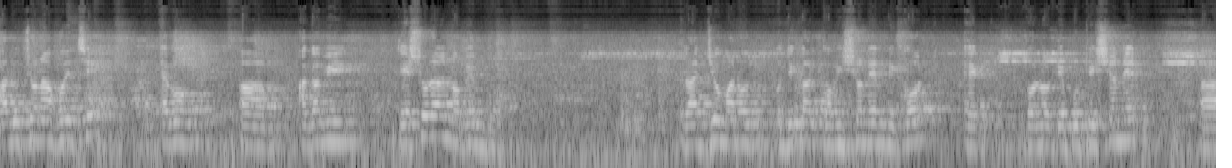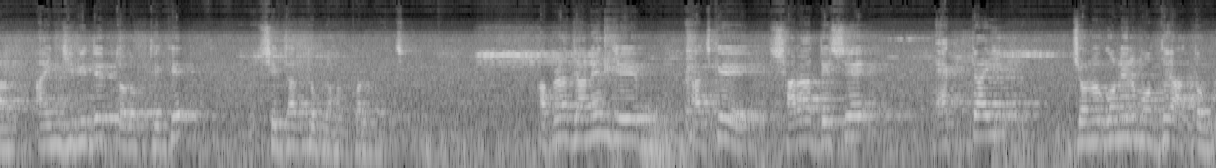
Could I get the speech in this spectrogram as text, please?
আলোচনা হয়েছে এবং আগামী তেসরা নভেম্বর রাজ্য মানব অধিকার কমিশনের নিকট এক গণডেপুটেশনের আহ, আইনজীবীদের তরফ থেকে সিদ্ধান্ত গ্রহণ করা হয়েছে। আপনারা জানেন যে আজকে সারা দেশে একটাই জনগণের মধ্যে আতঙ্ক।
